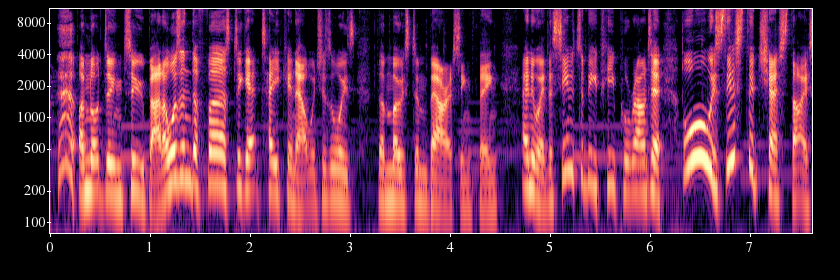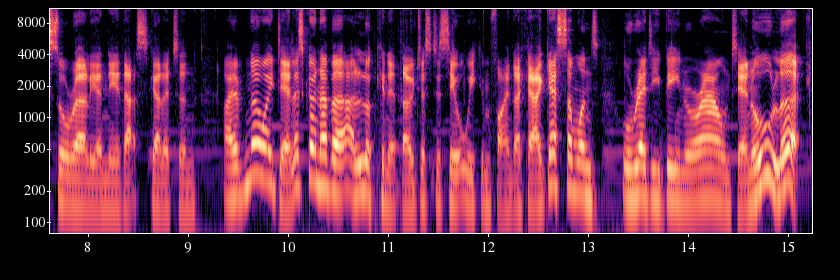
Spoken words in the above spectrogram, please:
I'm not doing too bad. I wasn't the first to get taken out, which is always the most embarrassing thing. Anyway, there seems to be people around here. Oh, is this the chest that I saw earlier near that skeleton? I have no idea. Let's go and have a, a look in it, though, just to see what we can find. Okay, I guess someone's already been around here. And oh, look.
